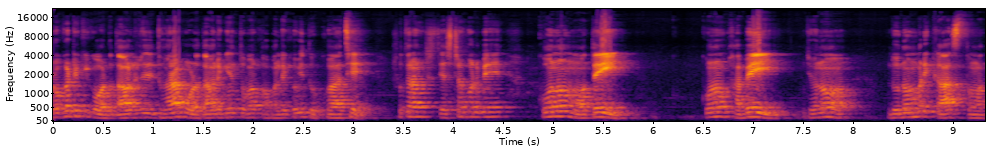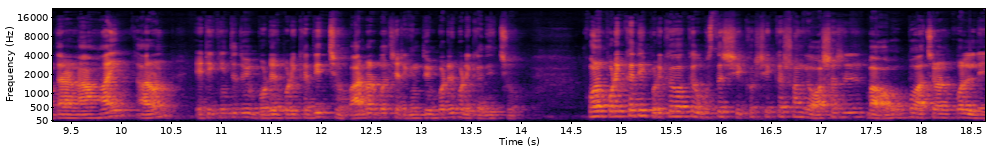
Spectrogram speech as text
প্রকাটিকি করো তাহলে যদি ধরা পড়ো, তাহলে কিন্তু তোমার কপালে খুবই দুঃখ আছে। সুতরাং চেষ্টা করবে কোনো মতেই, কোনোভাবেই যেন দু নম্বরই কাজ তোমার দ্বারা না হয়, কারণ এটি কিন্তু তুমি বোর্ডের পরীক্ষা দিচ্ছ। বারবার বলছি, এটা কিন্তু তুমি বোর্ডের পরীক্ষা দিচ্ছ। কোনো পরীক্ষার্থী পরীক্ষা কক্ষে উপস্থিত শিক্ষক, শিক্ষার সঙ্গে অশালীন বা অভব্য আচরণ করলে,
